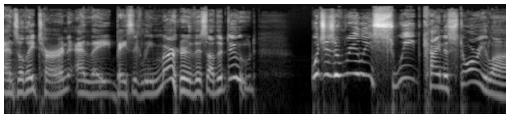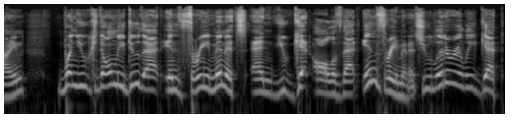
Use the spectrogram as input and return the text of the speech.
And so they turn and they basically murder this other dude, which is a really sweet kind of storyline when you can only do that in three minutes and you get all of that in three minutes. You literally get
